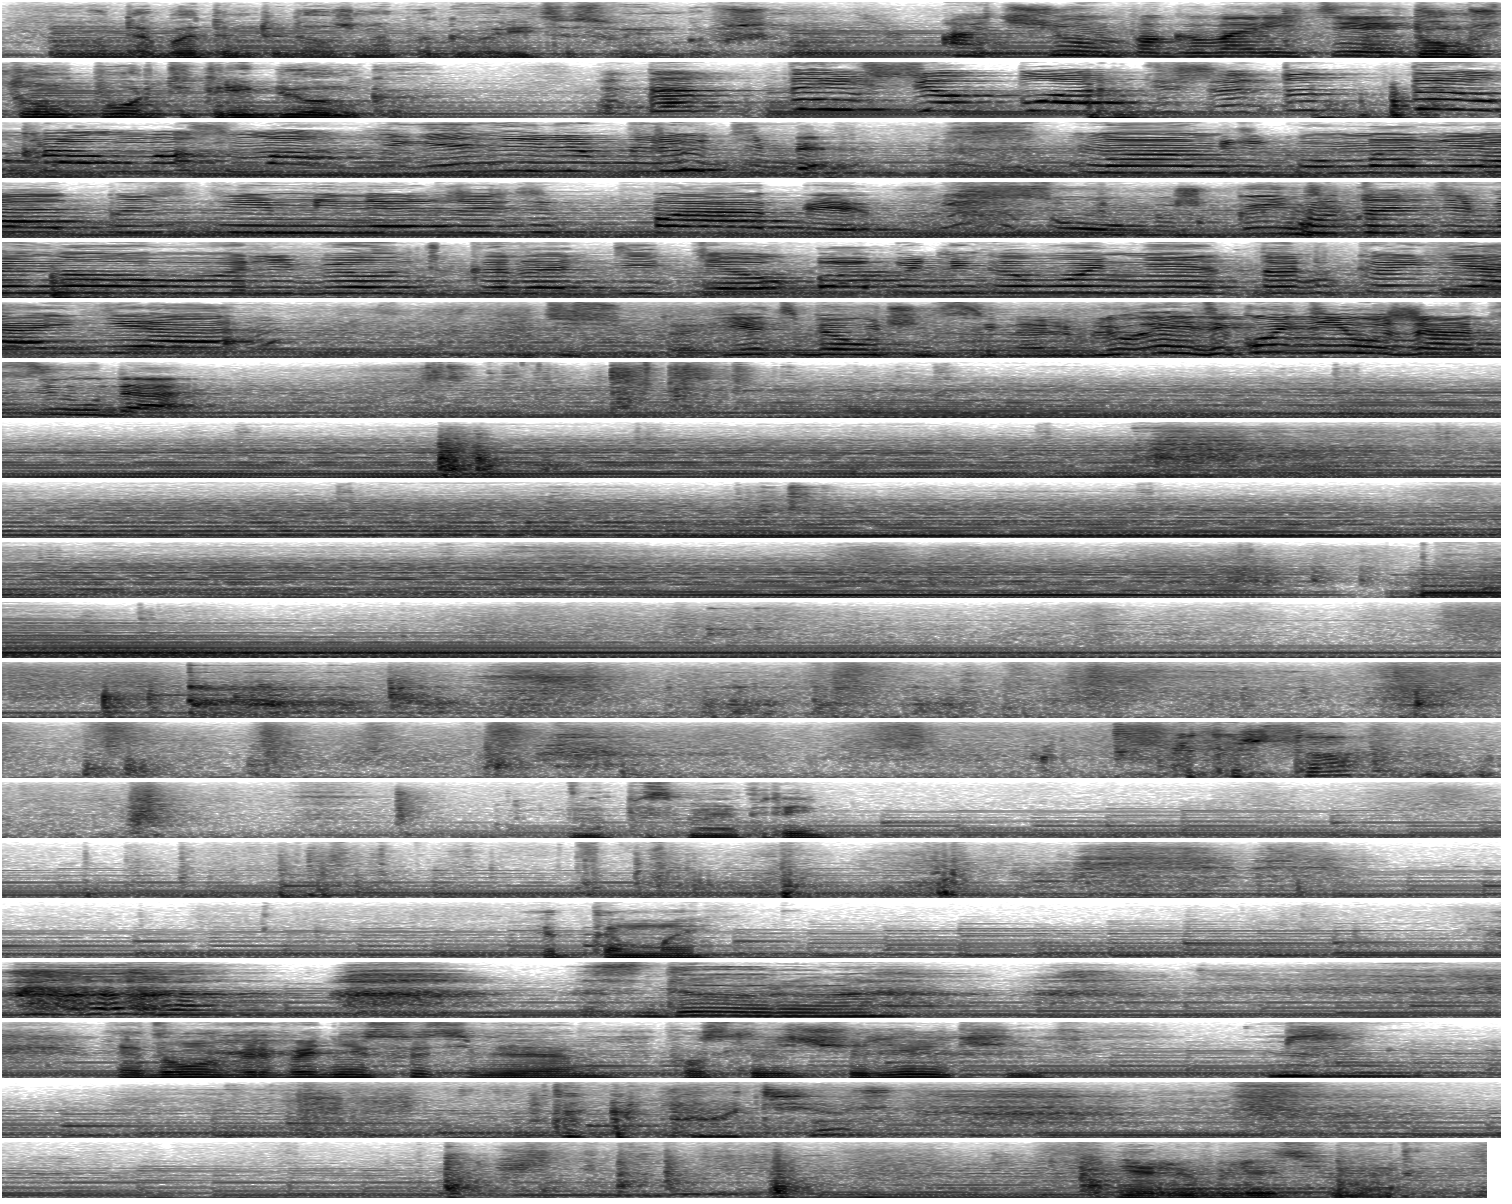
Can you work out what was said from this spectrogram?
Вот об этом ты должна поговорить со своим бывшим. О чем поговорить, О Эдик? том, что он портит ребенка. Это ты все портишь, это ты украл у нас маму. Я не люблю тебя. Мамочка, умоляю, отпусти меня жить к папе. Солнышко, иди. Буду тебе нового ребеночка родить, а у папы никого нет, только я, я. Иди сюда. Я тебя очень сильно люблю. Эдик, уйди уже отсюда. Посмотри. Это мы. Здорово. Я думал, преподнесу тебе после вечеринки. Ну, так и получилось. Я люблю тебя.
